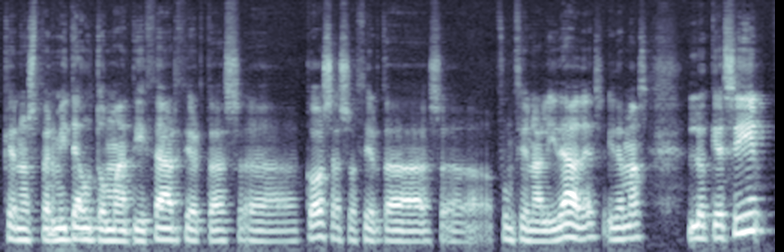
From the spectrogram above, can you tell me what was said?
que nos permite automatizar ciertas eh, cosas o ciertas eh, funcionalidades y demás. Lo que sí,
